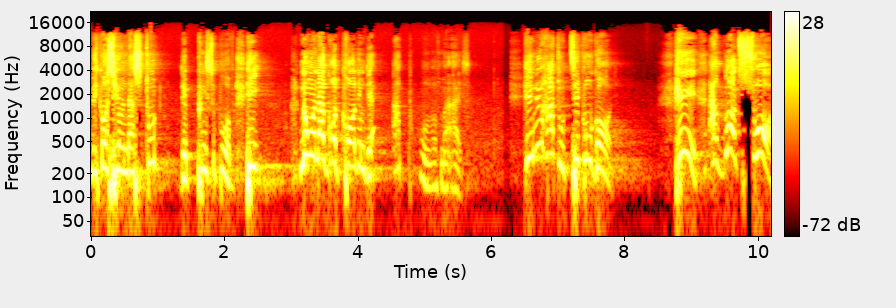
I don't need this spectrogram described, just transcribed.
Because he understood the principle of he no wonder God called him the apple of my eyes. He knew how to tickle God. Hey, and God swore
